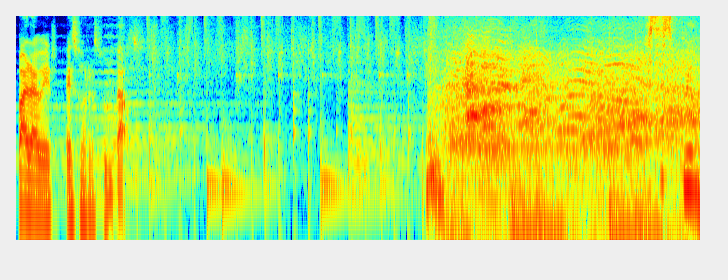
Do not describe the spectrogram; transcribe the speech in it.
para ver esos resultados. Real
